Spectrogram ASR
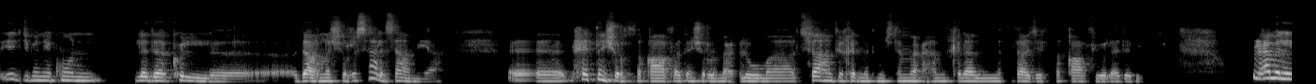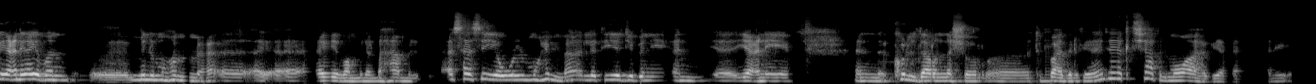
يجب أن يكون لدى كل دار نشر رسالة سامية. بحيث تنشر الثقافة، تنشر المعلومة، تساهم في خدمة مجتمعها من خلال النتاج الثقافي والأدبي. العمل يعني أيضا آه، من المهم آه، أيضا من المهام الأساسية والمهمة التي يجب أن يعني أن كل دار النشر تبادر فيها هي اكتشاف المواهب يعني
